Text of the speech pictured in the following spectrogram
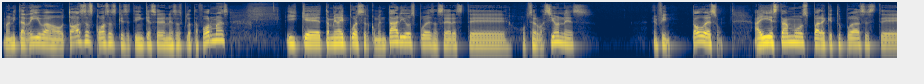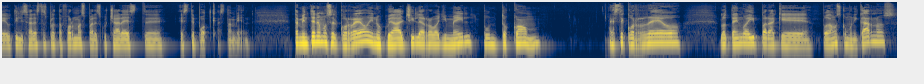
manita arriba o todas esas cosas que se tienen que hacer en esas plataformas. Y que también ahí puedes hacer comentarios, puedes hacer este, observaciones, en fin, todo eso. Ahí estamos para que tú puedas este, utilizar estas plataformas para escuchar este, este podcast también. También tenemos el correo inocuidadalchile.gmail.com. Este correo lo tengo ahí para que podamos comunicarnos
